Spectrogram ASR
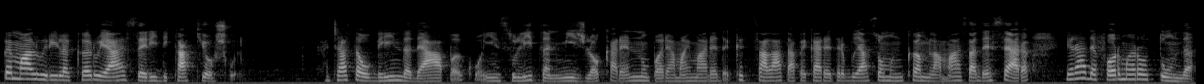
pe malurile căruia se ridica chioșcul. Această oglindă de apă, cu o insuliță în mijloc, care nu părea mai mare decât salata pe care trebuia să o mâncăm la masa de seară, era de formă rotundă,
